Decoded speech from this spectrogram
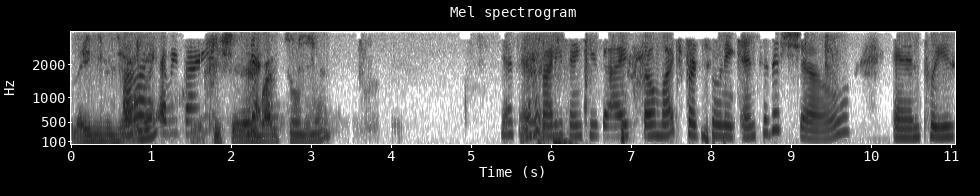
Ladies and gentlemen, right, everybody. appreciate everybody tuning in. Yes, everybody. Thank you guys so much for tuning into the show. And please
